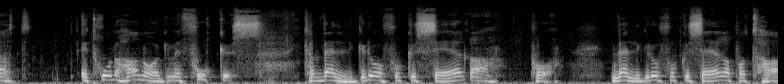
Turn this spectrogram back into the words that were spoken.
at jeg tror det har noe med fokus. Hva velger du å fokusere på? Velger du å fokusere på å ta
